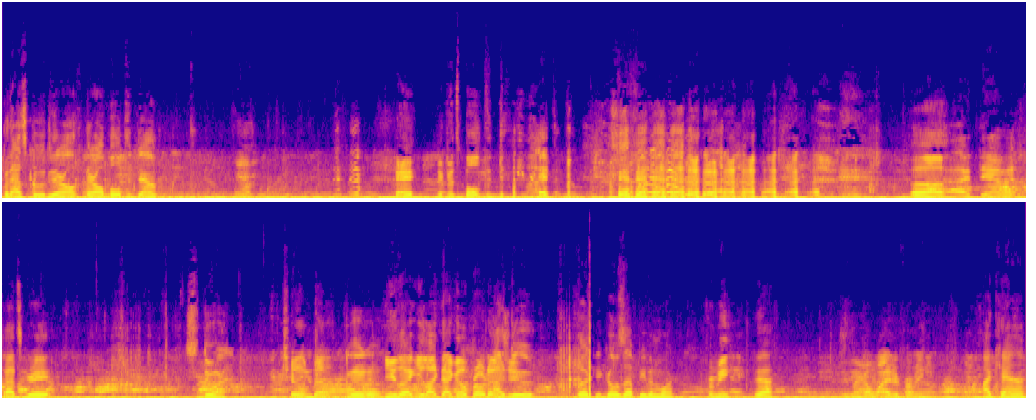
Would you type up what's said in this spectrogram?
But that's cool. They're all they're all bolted down. Yeah. Hey, if it's bolted down. uh, God damn it. that's great. What's you doing? Chilling, brother. Good. You like you like that GoPro, don't I you? do. Look, it goes up even more. For me? Yeah, Can you go wider for me? I can.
